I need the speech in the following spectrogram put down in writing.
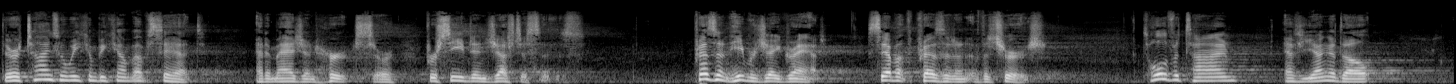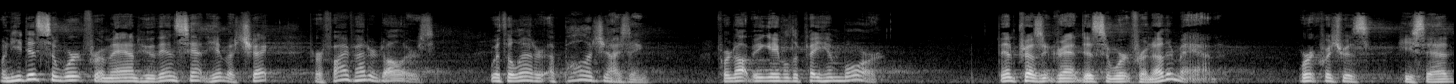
There are times when we can become upset at imagined hurts or perceived injustices. President Heber J. Grant, seventh president of the church, told of a time as a young adult when he did some work for a man who then sent him a check for $500 with a letter apologizing for not being able to pay him more. Then President Grant did some work for another man, work which was, he said,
